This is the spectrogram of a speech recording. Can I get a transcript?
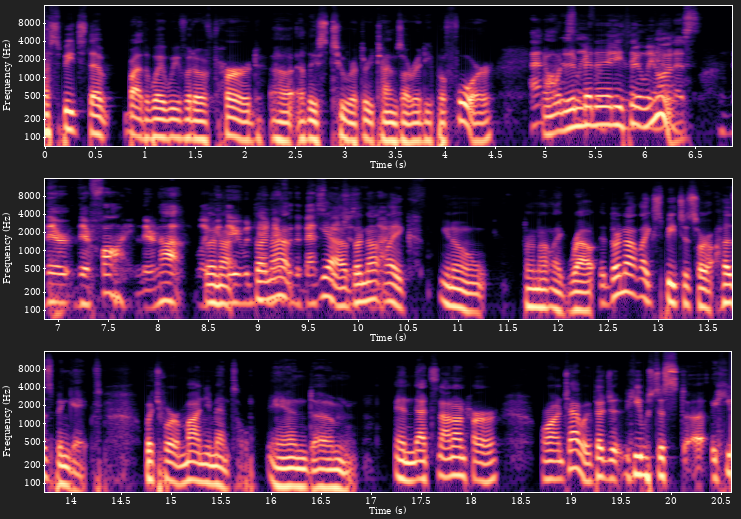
a speech that by the way we would have heard uh, at least two or three times already before And, And wouldn't honestly, admit anything really new. honest, they're they're fine. They're not like they're not they they're they're not the best. yeah they're not like you know they're not like route they're not like speeches her husband gave which were monumental and um and that's not on her or on Chadwick they're just, he was just uh, he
